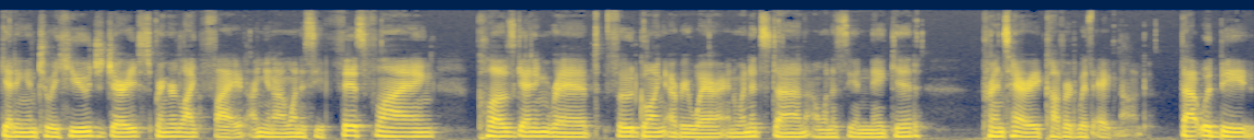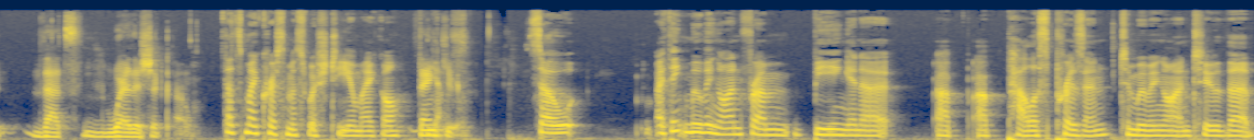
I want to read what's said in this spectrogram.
getting into a huge Jerry Springer like fight. I, you know, I want to see fists flying, clothes getting ripped, food going everywhere, and when it's done, I want to see a naked Prince Harry covered with eggnog. That would be that's where this should go. That's my Christmas wish to you, Michael. Thank Yes. you. So, I think moving on from being in a, a a palace prison to moving on to the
